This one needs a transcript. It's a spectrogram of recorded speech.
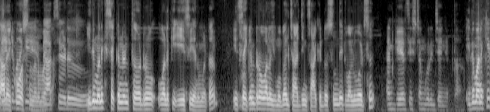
చాలా ఎక్కువ వస్తుంది అనమాట బ్యాక్ సైడ్ ఇది మనకి సెకండ్ అండ్ థర్డ్ రో వాళ్ళకి ఏసీ అనమాట ఇది సెకండ్ రో వాళ్ళకి మొబైల్ ఛార్జింగ్ సాకెట్ వస్తుంది twelve volts and gear system గురించి ఏం చెప్తారు? ఇది మనకి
